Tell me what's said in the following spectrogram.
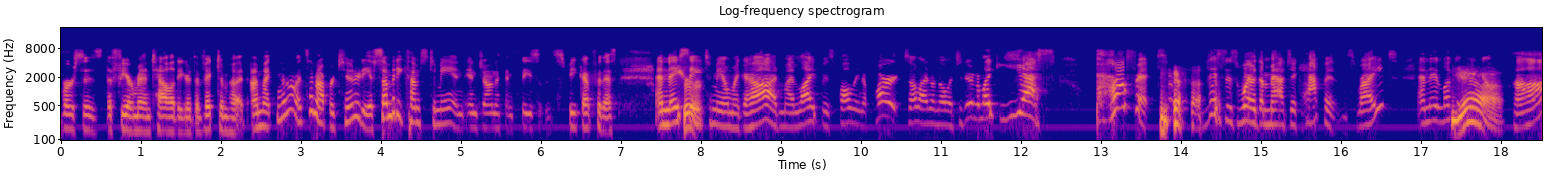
versus the fear mentality or the victimhood. I'm like, no, it's an opportunity. If somebody comes to me, and, and Jonathon, please speak up for this, and they say to me, oh my God, my life is falling apart, so I don't know what to do. And I'm like, yes, perfect. this is where the magic happens, right? And they look at me and Yeah. go, huh?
